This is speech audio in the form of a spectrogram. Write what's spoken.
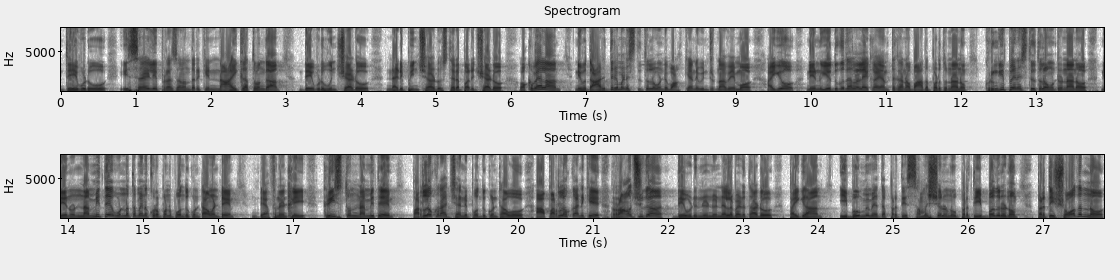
దేవుడు ఇస్రాయేలీ ప్రజలందరికీ నాయకత్వంగా దేవుడు ఉంచాడు నడిపించాడు స్థిరపరిచాడు. ఒకవేళ నీవు దారిద్ర్యమైన స్థితిలో ఉండి వాక్యాన్ని వింటున్నావేమో అయ్యో నేను ఎదుగుదల లేక ఎంతగానో బాధపడుతున్నాను కృంగిపోయిన స్థితిలో ఉంటున్నానో నేను నమ్మితే ఉన్నతమైన కృపను పొందుకుంటామంటే డెఫినెట్లీ క్రీస్తుని నమ్మితే పరలోక రాజ్యాన్ని పొందుకుంటావో ఆ పరలోకానికే రాజుగా దేవుడు నిన్ను నిలబెడతాడు పైగా ఈ భూమి మీద ప్రతి సమస్యలను ప్రతి ఇబ్బందులను ప్రతి శోధనను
